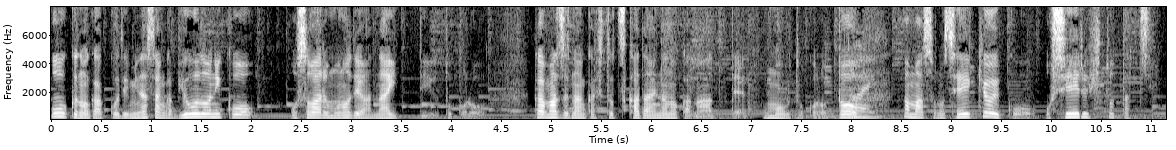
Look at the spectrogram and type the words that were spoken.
多くの学校で皆さんが平等にこう教わるものではないっていうところがまずなんか一つ課題なのかなって思うところと、はい。まあその性教育を教える人たちと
